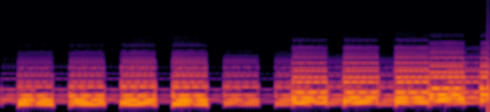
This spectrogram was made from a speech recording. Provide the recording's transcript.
Thank you.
